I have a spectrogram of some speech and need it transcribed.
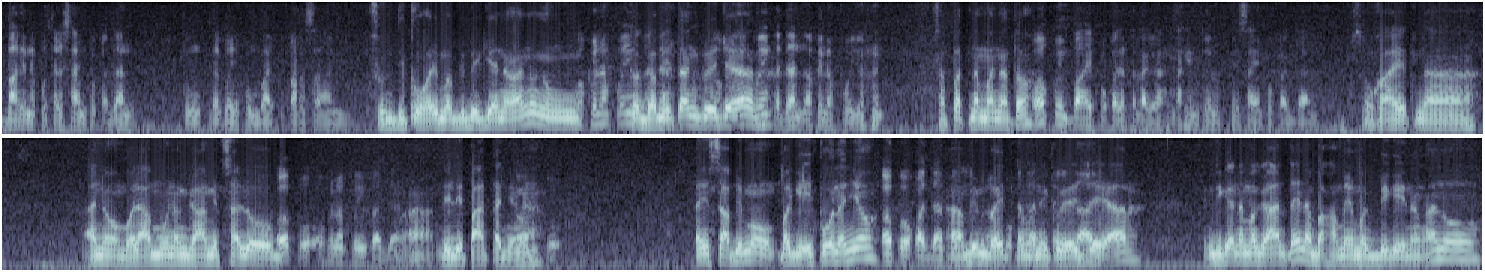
bagay na po talaga sa amin ito kadan. Itong pinagawa niyo pong bahay po para sa amin. So hindi ko kayo mabibigyan ng ano nung Okay lang po yung kagamitan. Kuya Okay lang JR. po yung kadan, okay lang po yun. Sapat naman na to. Oo po yung bahay po kadan talaga. Laking tulong po yung sa amin po kadan. So kahit na ano, wala mo ng gamit sa loob, Opo, okay lang po yung kadan. ah, lilipatan nyo na. Opo. Ayun, sabi mo, pag-iipunan nyo. Opo, kadan. Sabi, bait naman ni Kuya tayo. JR. Hindi ka na mag-aantay na baka may magbigay ng ano.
